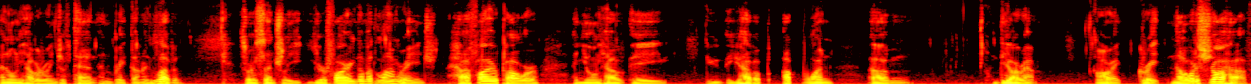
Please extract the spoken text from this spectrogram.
and only have a range of 10 and breakdown 11 so essentially you're firing them at long range half firepower and you only have a you, you have a up one um, DRM. All right, great. Now what does Shaw have?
